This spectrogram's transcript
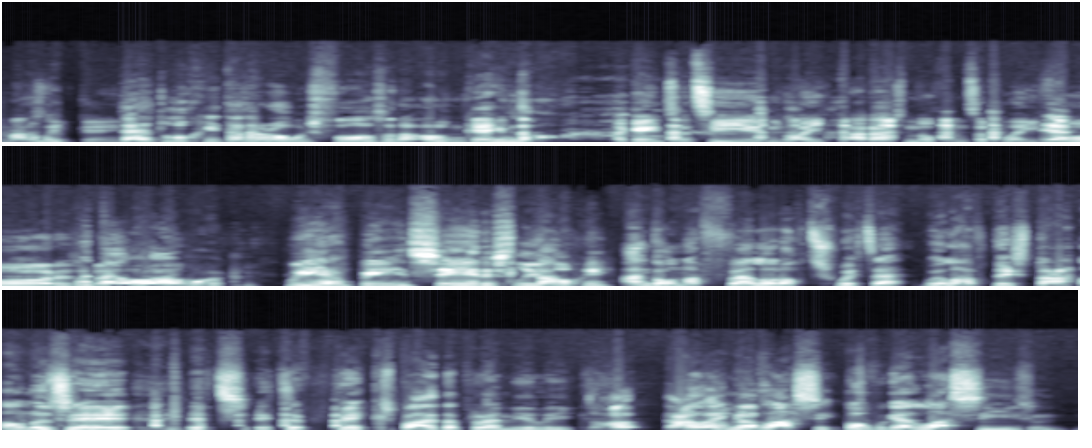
Massive we game dead lucky that it always falls on our own game though. against a team like that has nothing to play Yeah, for as but well. that- well, we have been seriously That, lucky. hang on, that fella off Twitter will have this down as a, it's it's a fix by the Premier League. I, I like I mean, that. last don't forget last season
